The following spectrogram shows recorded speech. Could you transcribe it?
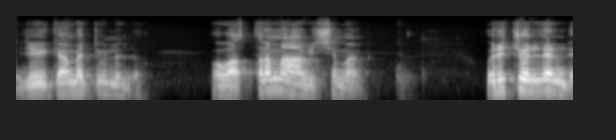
ജീവിക്കാൻ പറ്റില്ലല്ലോ അപ്പോൾ വസ്ത്രം ആവശ്യമാണ്. ഒരു ചൊല്ലുണ്ട്.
